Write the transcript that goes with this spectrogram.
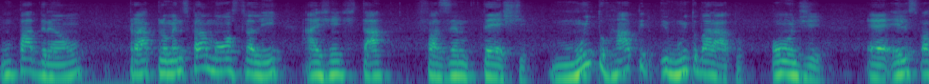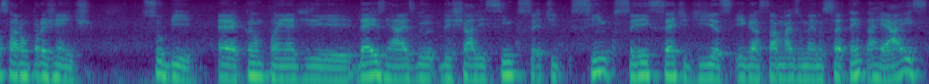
um padrão para, pelo menos para a amostra ali, a gente está fazendo teste muito rápido e muito barato, onde é, eles passaram para gente subir é, campanha de 10 reais, deixar ali 5, 7, 5, 6, 7 dias e gastar mais ou menos 70 reais,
